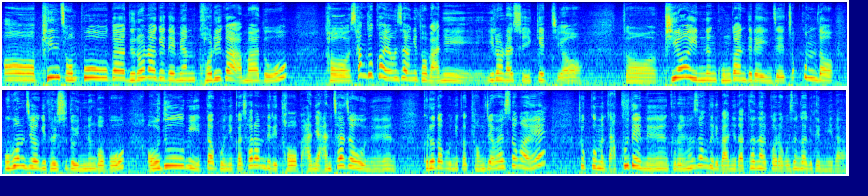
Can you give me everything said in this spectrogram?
어, 빈 점포가 늘어나게 되면 거리가 아마도 더 상극화 현상이 더 많이 일어날 수 있겠지요. 어, 비어 있는 공간들에 이제 조금 더 우범 지역이 될 수도 있는 거고 어둠이 있다 보니까 사람들이 더 많이 안 찾아오는 그러다 보니까 경제 활성화에 조금은 낙후되는 그런 현상들이 많이 나타날 거라고 생각이 됩니다.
